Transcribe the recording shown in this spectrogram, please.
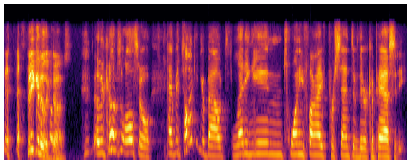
speaking of the Cubs, now the Cubs also have been talking about letting in 25% of their capacity.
